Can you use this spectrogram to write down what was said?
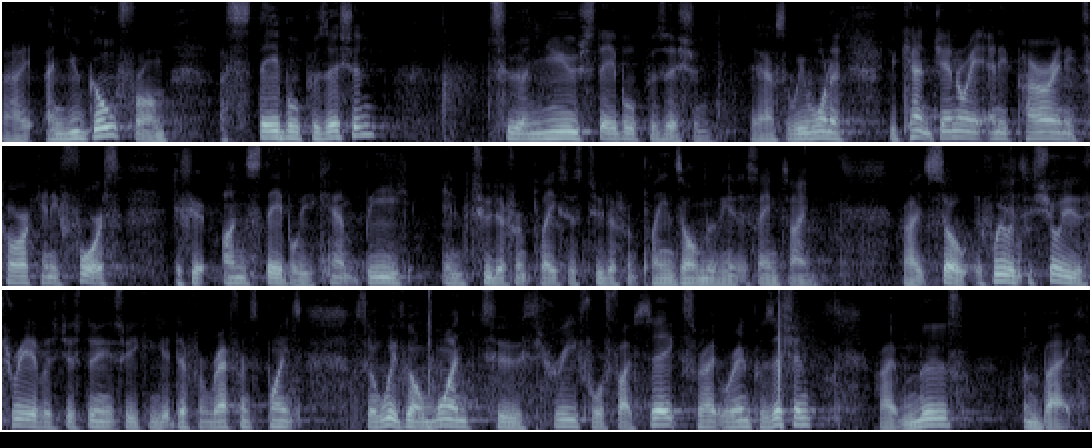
Right? And you go from a stable position to a new stable position. Yeah, so we want to, you can't generate any power, any torque, any force if you're unstable. You can't be in two different places, two different planes all moving at the same time. Right, so if we were to show you the three of us just doing it so you can get different reference points. So we've gone one, two, three, four, five, six, right? We're in position, right? Move and back,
